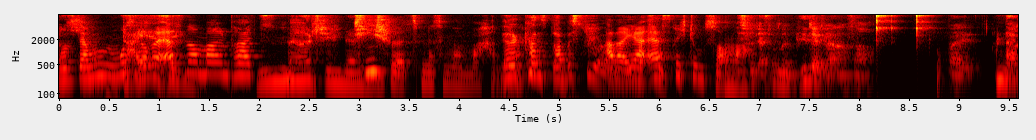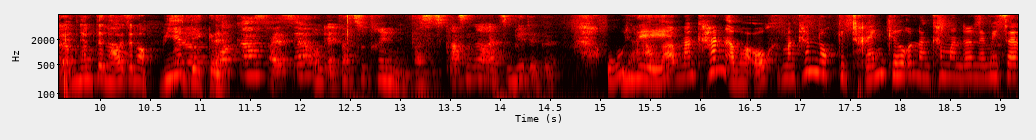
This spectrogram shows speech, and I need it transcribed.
Muss, da muss ich aber erst Merchandising. noch mal ein paar Merchandising. T-Shirts müssen wir machen. Ja, Ne? kannst, da bist du ja. Aber ja, Dazu. erst Richtung Sommer. Ich würde erstmal mit dem Bierdeckel anfangen. Weil Na, wer nimmt denn heute noch Bierdeckel? Podcast heißt ja, und etwas zu trinken. Was ist passender als ein Bierdeckel? Oder Nee. aber man kann aber auch, man kann noch Getränke und dann kann man dann nämlich sein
